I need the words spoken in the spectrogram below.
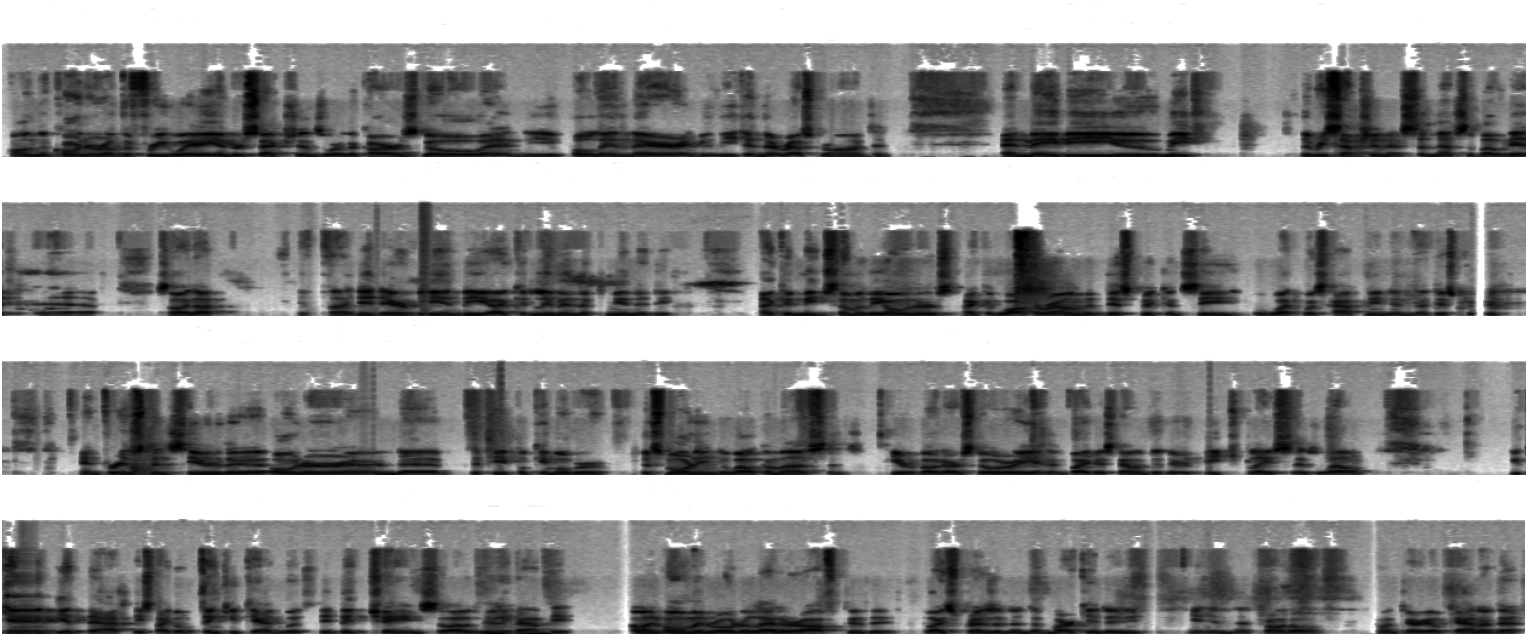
on the corner of the freeway intersections where the cars go and you pull in there and you eat in their restaurant and and maybe you meet the receptionist and that's about it. Uh, so i thought if i did airbnb i could live in the community. I could meet some of the owners. I could walk around the district and see what was happening in the district and for instance, here the owner and uh, the people came over this morning to welcome us and hear about our story and invite us down to their beach place as well. You can't get that, at least I don't think you can, with the big chains. So I was really mm-hmm. happy. I went home and wrote a letter off to the vice president of marketing in uh, Toronto, Ontario, Canada.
